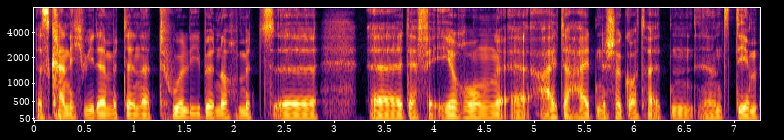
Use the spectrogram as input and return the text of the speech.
Das kann ich weder mit der Naturliebe noch mit äh, äh, der Verehrung äh, alter heidnischer Gottheiten und dem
